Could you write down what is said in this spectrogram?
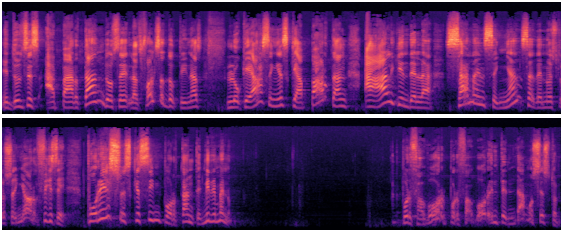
entonces apartándose las falsas doctrinas, lo que hacen es que apartan a alguien de la sana enseñanza de nuestro Señor. Fíjese, por eso es que es importante Mire, hermano, por favor, por favor, entendamos esto.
